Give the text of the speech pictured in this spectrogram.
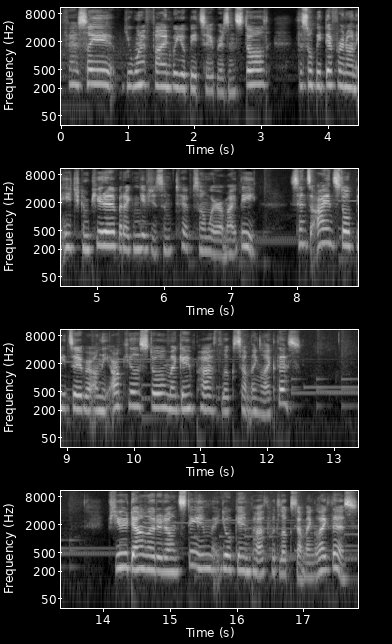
Firstly, you want to find where your Beat Saber is installed. This will be different on each computer, but I can give you some tips on where it might be. Since I installed Beat Saber on the Oculus Store, my game path looks something like this. If you download it on Steam, your game path would look something like this.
